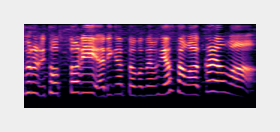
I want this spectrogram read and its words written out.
トルリ鳥取ありがとうございます。やすさん和歌山あ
